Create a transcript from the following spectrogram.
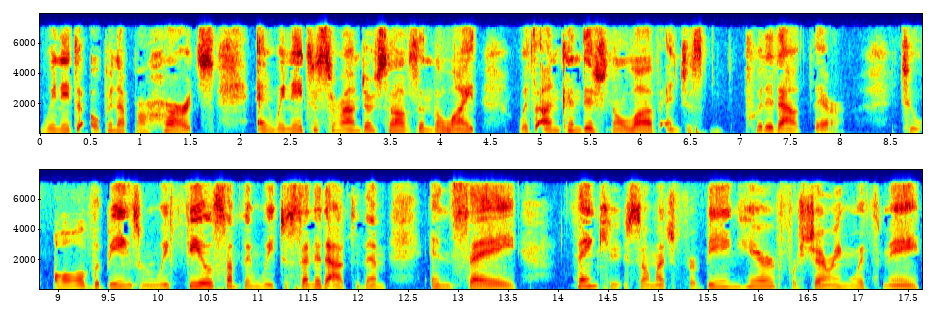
we need to open up our hearts and we need to surround ourselves in the light with unconditional love and just put it out there to all the beings. When we feel something, we just send it out to them and say, Thank you so much for being here, for sharing with me,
